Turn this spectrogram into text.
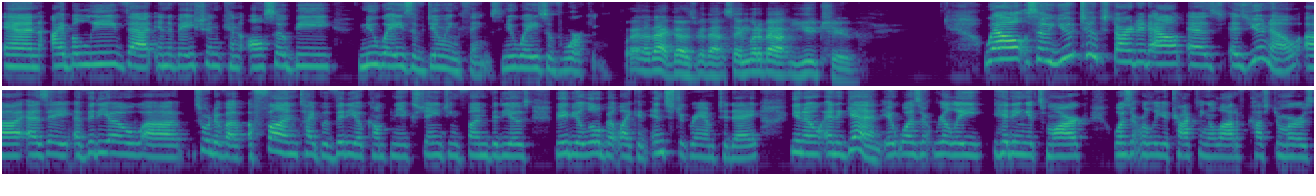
and I believe that innovation can also be new ways of doing things, new ways of working. Well, that goes without saying. What about YouTube? Well, so YouTube started out as, as you know, uh, as a, a video, uh, sort of a, a, fun type of video company, exchanging fun videos, maybe a little bit like an Instagram today, you know. And again, it wasn't really hitting its mark, wasn't really attracting a lot of customers.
